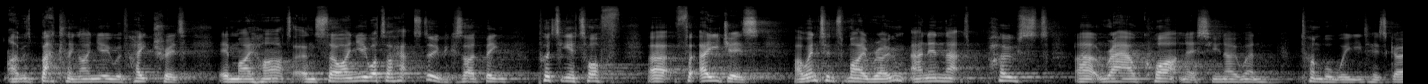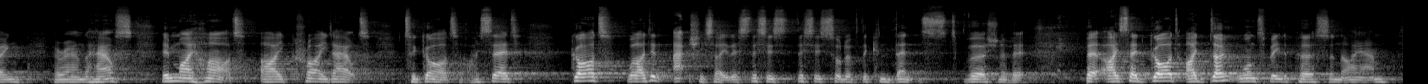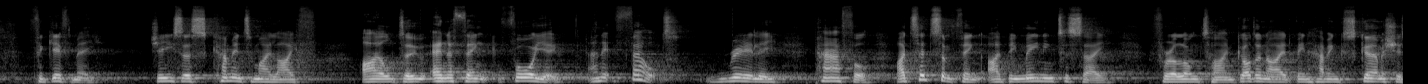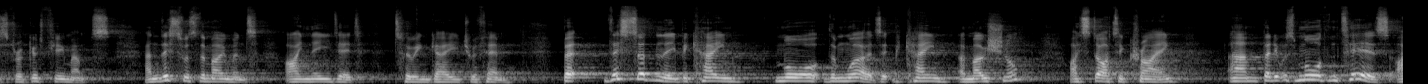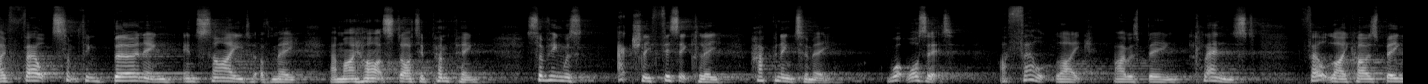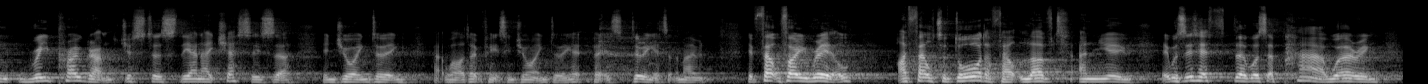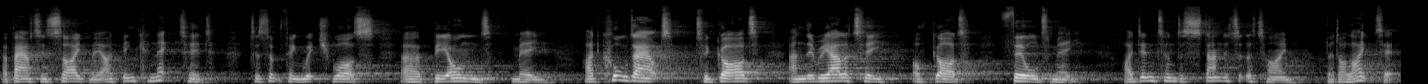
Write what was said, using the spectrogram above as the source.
I was battling, I knew, with hatred in my heart, and so I knew what I had to do because I'd been putting it off uh, for ages. I went into my room, and in that post uh, row quietness, you know, when tumbleweed is going around the house. In my heart, I cried out to God. I said, God, well, I didn't actually say this. This is, this is sort of the condensed version of it. But I said, God, I don't want to be the person I am. Forgive me. Jesus, come into my life. I'll do anything for you. And it felt really powerful. I'd said something I'd been meaning to say for a long time. God and I had been having skirmishes for a good few months. And this was the moment I needed to engage with him. But this suddenly became more than words, it became emotional. I started crying, um, but it was more than tears. I felt something burning inside of me, and my heart started pumping. Something was actually physically happening to me. What was it? I felt like I was being cleansed felt like I was being reprogrammed, just as the NHS is uh, enjoying doing. Uh, well, I don't think it's enjoying doing it, but it's doing it at the moment. It felt very real. I felt adored, I felt loved and new. It was as if there was a power whirring about inside me. I'd been connected to something which was uh, beyond me. I'd called out to God, and the reality of God filled me. I didn't understand it at the time, but I liked it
